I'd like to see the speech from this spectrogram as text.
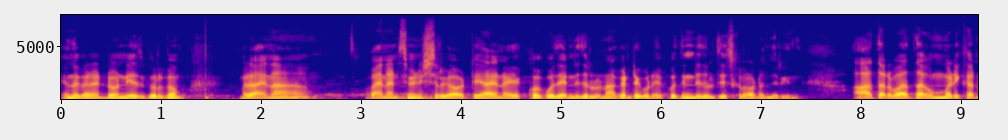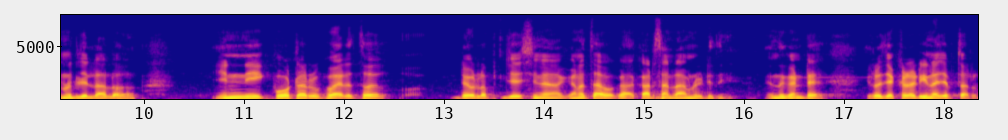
ఎందుకంటే డోన్ నియోజకవర్గం మరి ఆయన ఫైనాన్స్ మినిస్టర్ కాబట్టి ఆయన ఎక్కువ కొద్దిగా నిధులు నాకంటే కూడా ఎక్కువ నిధులు తీసుకురావడం జరిగింది. ఆ తర్వాత ఉమ్మడి కర్నూలు జిల్లాలో ఇన్ని కోట్ల రూపాయలతో డెవలప్ చేసిన ఘనత ఒక కాటసాని రామరెడ్డిది. ఎందుకంటే ఈరోజు ఎక్కడ అడిగినా చెప్తారు.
